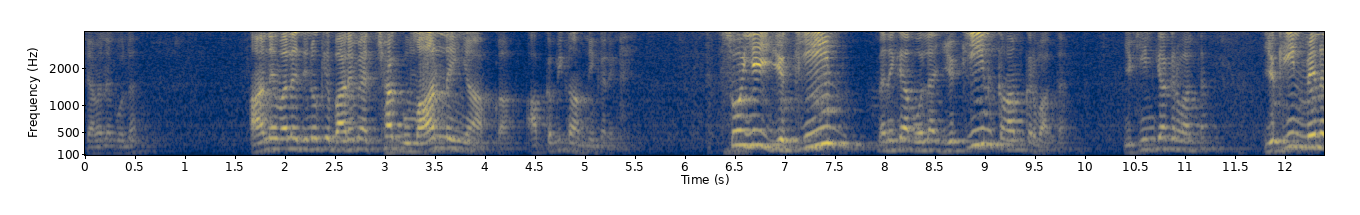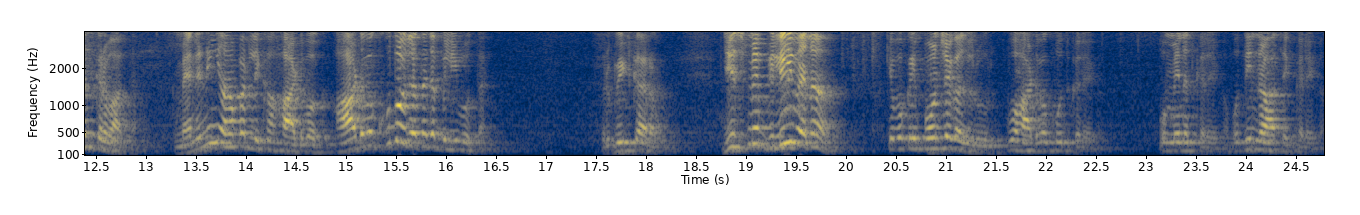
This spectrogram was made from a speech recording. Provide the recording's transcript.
کیا میں نے بولا؟ آنے والے دنوں کے بارے میں اچھا گمان نہیں ہے آپ کا، آپ کبھی کام نہیں کریں گے۔ سو یہ یقین، میں نے کیا بولا، یقین کام کرواتا ہے۔ یقین کیا کرواتا ہے؟ یقین محنت کرواتا ہے۔ میں نے نہیں یہاں پر لکھا ہارڈ ورک ہارڈ ورک خود ہو جاتا ہے جب بلیو ہوتا ہے۔ ریپیٹ کر رہا ہوں۔ جس میں بلیو ہے نا کہ وہ کہیں پہنچے گا ضرور، وہ ہارڈ ورک خود کرے گا۔ وہ محنت کرے گا، وہ دن رات ایک کرے گا۔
